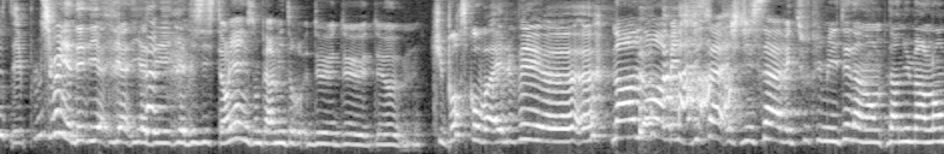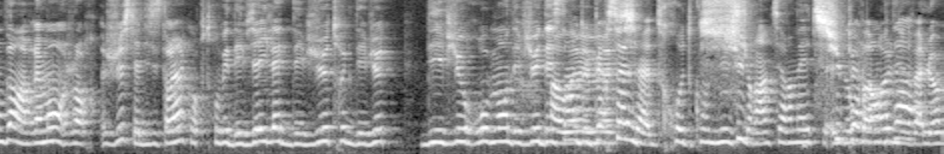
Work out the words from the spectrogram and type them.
j'étais plus. Tu vois, il y, a y a- y a- il y a des- y a des historiens, ils ont permis de- de- de- de Tu penses qu'on va élever. euh, Non, non, mais je dis ça, je dis ça avec toute l'humilité d'un d'un humain lambda, hein, vraiment. Genre, juste, il y a des historiens qui ont retrouvé des vieilles lettres, des vieux trucs, des vieux, des vieux romans, des vieux dessins Ah ouais, de mais personnes. Il y a trop de contenu sur internet. super Nos paroles ne valent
